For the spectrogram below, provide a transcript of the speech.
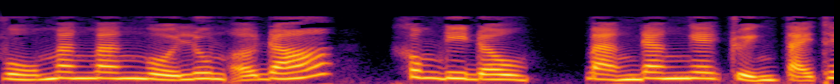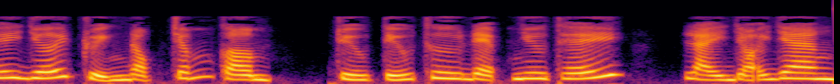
vụ mang mang ngồi luôn ở đó, không đi đâu, bạn đang nghe truyện tại thế giới truyện đọc.com, triệu tiểu thư đẹp như thế, lại giỏi giang,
